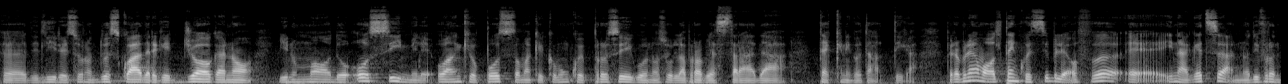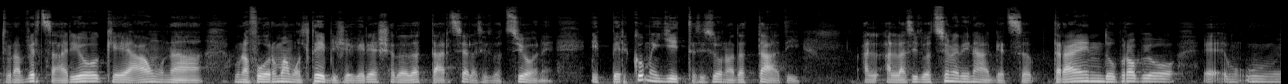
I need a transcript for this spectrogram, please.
eh, di dire sono due squadre che giocano in un modo o simile o anche opposto, ma che comunque proseguono sulla propria strada tecnico-tattica. Per la prima volta in questi playoff eh, i Nuggets hanno di fronte un avversario che ha una, una, forma molteplice, che riesce ad adattarsi alla situazione e per come gli hit si sono adattati al, alla situazione dei Nuggets, traendo proprio eh, un,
